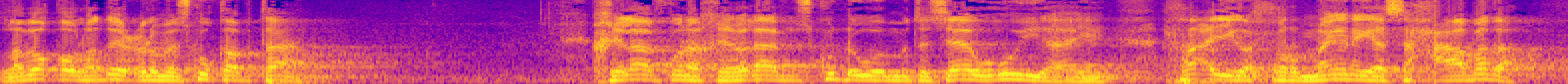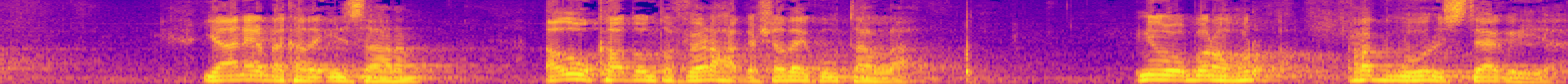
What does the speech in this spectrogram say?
Laba qowl hadday culamo isku qabtaan khilaafkuna khilaaf isku dhowo mutasaawi uu yahay ra'yiga xurmaynaya saxaabada yo aniga dhakada ii saaran. Aduu kaa doonta feedhaha gashaday kuu taallaa. Nin walbana rabbiguu hor istaagayaa.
